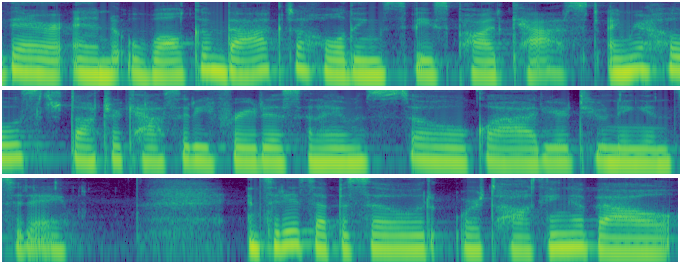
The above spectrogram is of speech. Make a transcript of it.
there, and welcome back to Holding Space Podcast. I'm your host, Dr. Cassidy Freitas, and I am so glad you're tuning in today. In today's episode, we're talking about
